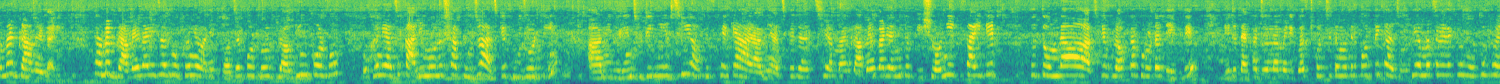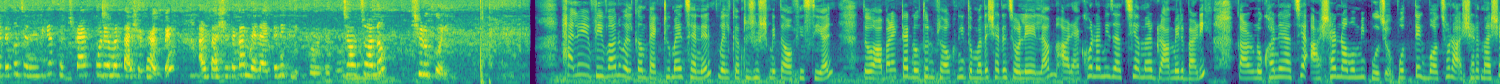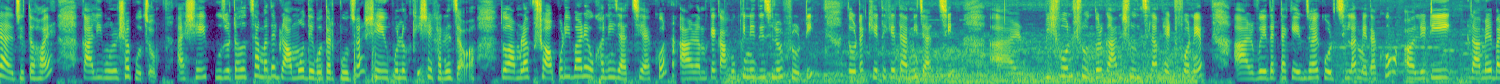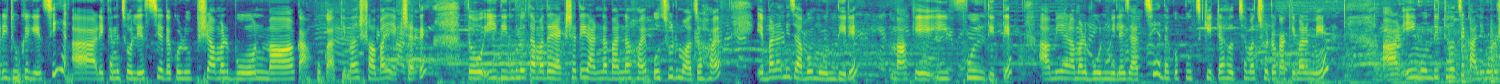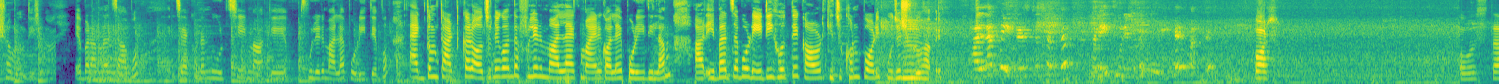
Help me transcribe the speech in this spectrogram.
আমার গ্রামের বাড়ি। তো আমার গ্রামের বাড়ি যাব, ওখানে অনেক মজা করব ব্লগিং করব। ওখানে আছে কালী মনসা পুজো, আজকে পুজোর দিন। আমি দুদিন ছুটি নিয়েছি অফিস থেকে, আর আমি আজকে যাচ্ছি আমার গ্রামের বাড়ি। আমি তো ভীষণই এক্সাইটেড তো তোমরা আজকে ব্লগটা পুরোটা দেখবে। এটা দেখার জন্য আমি রিকোয়েস্ট করছি তোমাদের প্রত্যেকে আর যদি আমার চ্যানেলটা কেউ নতুন হয়ে থাকো চ্যানেলটিকে সাবস্ক্রাইব করে আমার পাশে থাকবে। আর পাশে থাকা বেল আইকনে ক্লিক করে দেবে চলো, শুরু করি। Hello everyone, welcome back to my channel, welcome to Susmita official তো আবার একটা নতুন ব্লগ নিয়ে তোমাদের সাথে চলে এলাম। আর এখন আমি যাচ্ছি আমার গ্রামের বাড়ি, কারণ ওখানে আছে আষাঢ় নবমী পুজো। প্রত্যেক বছর আষাঢ় মাসে আয়োজিত হয় কালী মনসা পুজো। আর সেই পুজোটা হচ্ছে আমাদের গ্রাম্য দেবতার পূজা সেই উপলক্ষে সেখানে যাওয়া। তো আমরা সপরিবারে ওখানেই যাচ্ছি এখন, আর আমাকে কাকু কিনে দিয়েছিল ফ্রুটি। তো ওটা খেতে খেতে আমি যাচ্ছি। আর ভীষণ সুন্দর গান শুনছিলাম হেডফোনে, আর ওয়েদারটাকে এনজয় করছিলাম। এ দেখো অলরেডি গ্রামের বাড়ি ঢুকে গেছি আর এখানে চলে এসেছি দেখো রূপসা, আমার বোন, মা, কাকু, কাকিমা সবাই একসাথে। তো এই দিনগুলোতে আমাদের একসাথেই রান্না বান্না হয়, প্রচুর মজা হয়। এবার আমি যাব মন্দিরে মাকে এই ফুল দিতে। আমি আর আমার বোন মিলে যাচ্ছি দেখো পুচকিটা হচ্ছে আমার ছোটো কাকিমার মেয়ে। আর এই মন্দিরটা হচ্ছে কালী মনসা মন্দির। এবার আমরা যাব যে এখন আমি উঠছি মাকে ফুলের মালা পরিয়ে দেবো। একদম টাটকা রজনীগন্ধা ফুলের মালা এক মায়ের গলায় পরিয়ে দিলাম। আর এবার যাব রেডি হতে কারণ কিছুক্ষণ পরই পুজো শুরু হবে। ভালো লাগবে এই ড্রেসটার সাথে? মানে এই চুড়িগুলো পরি হ্যাঁ পর। অবস্থা।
